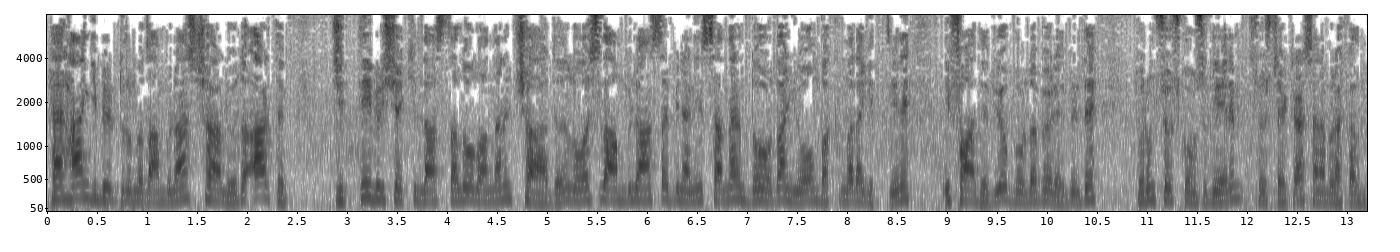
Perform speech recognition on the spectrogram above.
herhangi bir durumda da ambulans çağrılıyordu. Artık ciddi bir şekilde hastalığı olanların çağırdığını, dolayısıyla ambulansa binen insanların doğrudan yoğun bakımlara gittiğini ifade ediyor. Burada böyle bir de durum söz konusu diyelim. Söz tekrar sana bırakalım.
